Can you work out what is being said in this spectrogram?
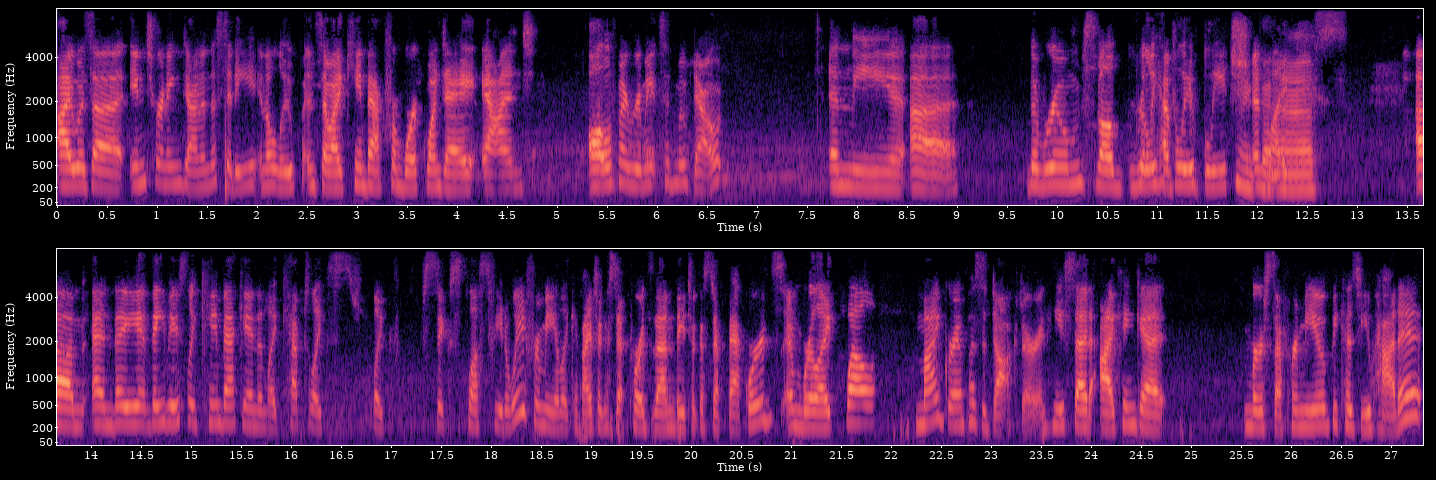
I was uh interning down in the city in a loop, and so I came back from work one day and all of my roommates had moved out. And the uh the room smelled really heavily of bleach My and like um and they they basically came back in and like kept like like six plus feet away from me. Like if i took a step towards them they took a step backwards. And were like well my grandpa's a doctor and he said i can get mrsa from you because you had it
